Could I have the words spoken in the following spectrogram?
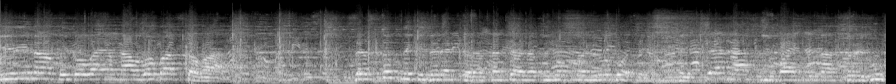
Ірина Миколаївна Лобастова. Заступники директора з навчально-виховної роботи Тетяна Іванівна Тригук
